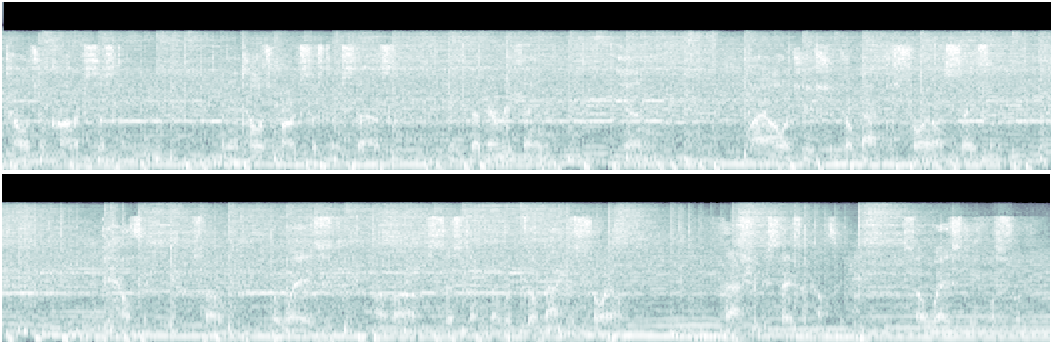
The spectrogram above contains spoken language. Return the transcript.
intelligent product system. And the intelligent product system says that everything in biology should go back to soil safely system that would go back to soil, that should be safe and healthy. So waste equals food.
